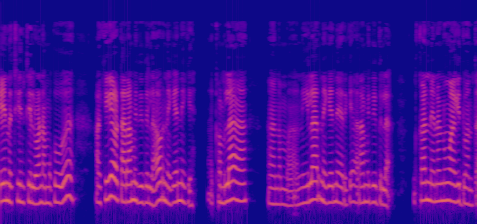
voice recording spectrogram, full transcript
ಏನು ಚಿಂತಿಲ್ವ ನಮಗೂ. ಆಕಿಗೆ ಒಟ್ಟು ಆರಾಮಿದ್ದಿದ್ದಿಲ್ಲ ಅವ್ರ ನೆಗೆನಿಗೆ ಕಮಲ ನಮ್ಮ ನೀಲಾರ್ ನೆಗೆನೆಯರಿಗೆ ಆರಾಮಿದ್ದಿದ್ದಿಲ್ಲ. ಕಣ್ಣೇನೋ ನೋವಾಗಿದ್ವು ಅಂತ.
